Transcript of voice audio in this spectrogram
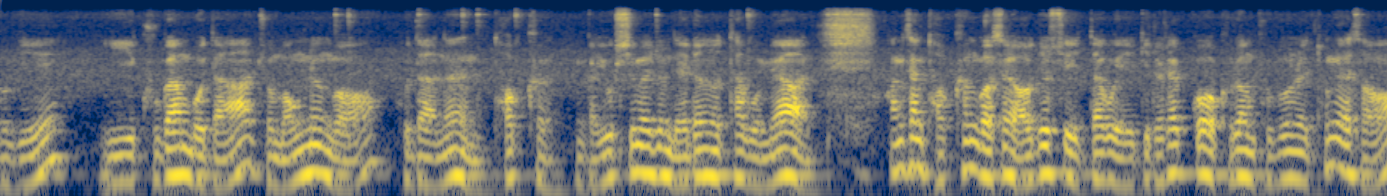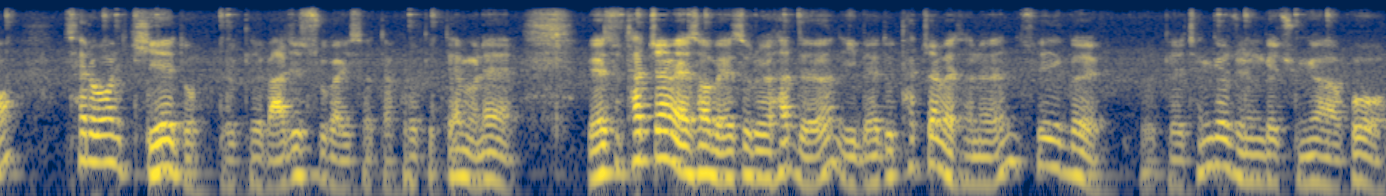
여기 이 구간보다 좀 먹는 것보다는 더 큰, 그러니까 욕심을 좀 내려놓다 보면 항상 더 큰 것을 얻을 수 있다고 얘기를 했고 그런 부분을 통해서 새로운 기회도 이렇게 맞을 수가 있었다. 그렇기 때문에 매수 타점에서 매수를 하든 이 매도 타점에서는 수익을 이렇게 챙겨주는 게 중요하고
